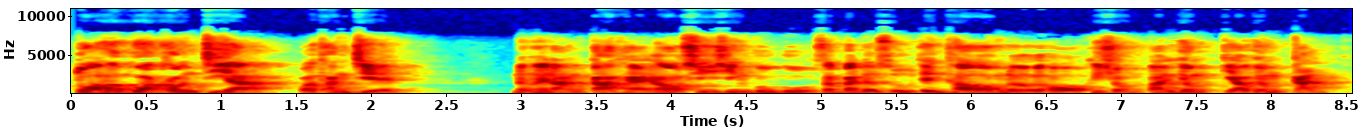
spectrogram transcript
多好我高记啊！我堂姐两个人加起来吼，辛辛苦苦三百六十五天套工了吼，去上班去用交去用干，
